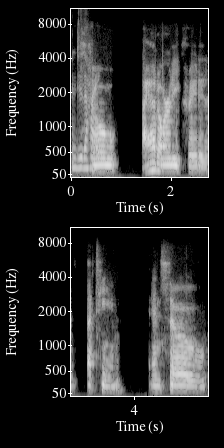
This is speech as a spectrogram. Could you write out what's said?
and do the so hike? So I had already created a team. And so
